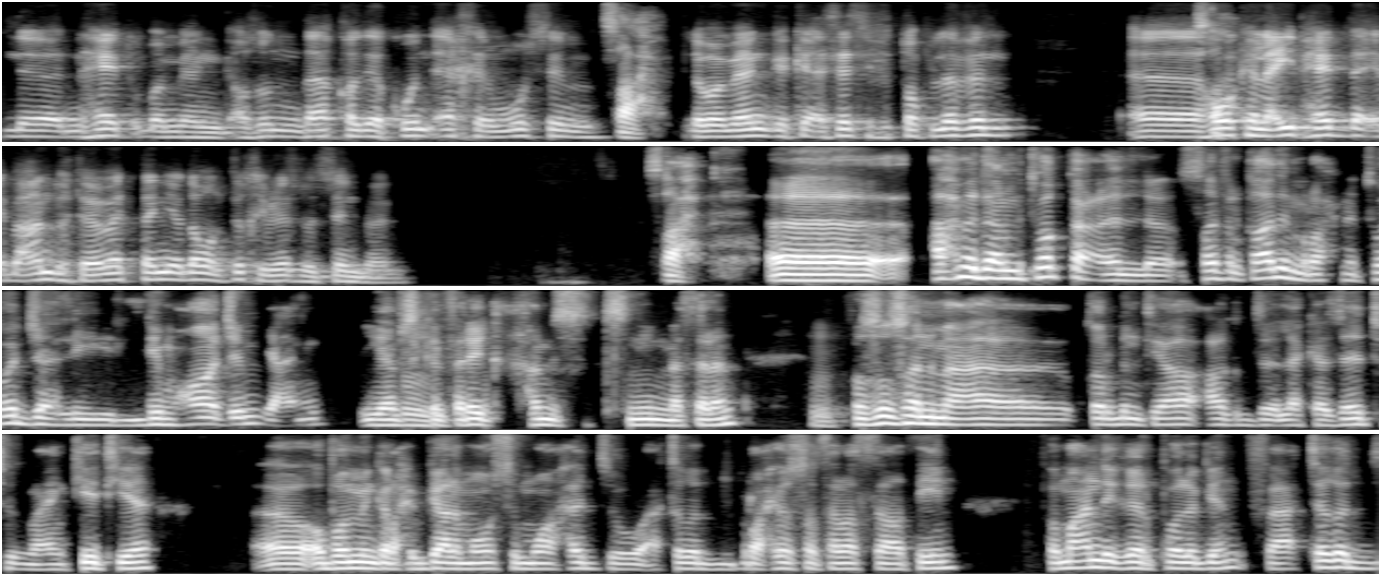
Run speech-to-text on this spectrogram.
لنهاية أوباميانج. أظن ده قد يكون آخر موسم صح. لأوباميانج كأساسي في ال top level آه هو كلاعب هيبدأ يبقى عنده اهتمامات تانية ده منطقي بالنسبة لسن يعني صح. أه أحمد أنا متوقع الصيف القادم راح نتوجه لمهاجم يعني يمسك م. الفريق خمس ست سنين مثلا خصوصا مع قرب انتهاء عقد لاكازيت ومع انكيتيا. أه اوبامينج راح يبقى له موسم واحد وأعتقد راح يوصل 33 فما عندي غير بوليجن فأعتقد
